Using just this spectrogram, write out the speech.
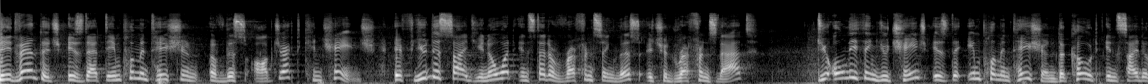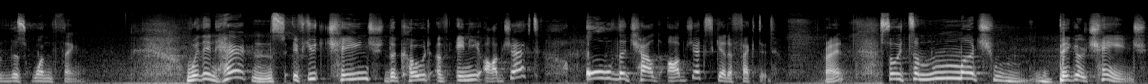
The advantage is that the implementation of this object can change. If you decide, you know what, instead of referencing this, it should reference that, the only thing you change is the implementation, the code inside of this one thing. With inheritance, if you change the code of any object, all the child objects get affected, right? So it's a much bigger change.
